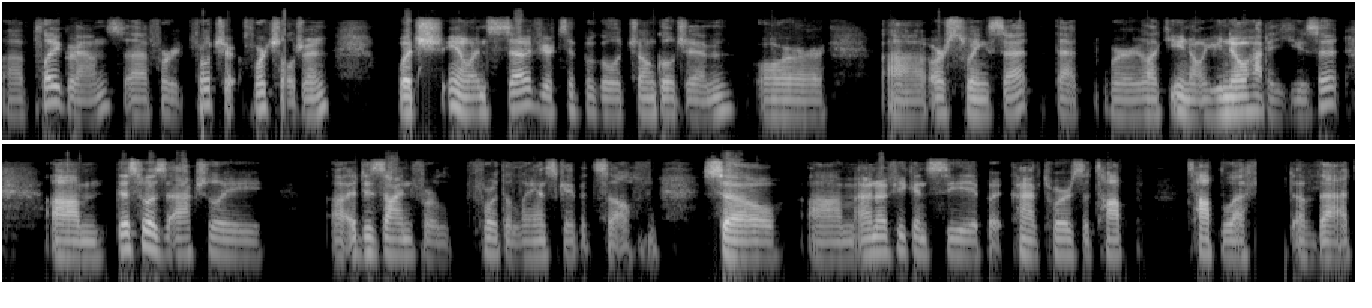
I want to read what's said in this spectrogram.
uh, playgrounds uh, for, for for children, which you know instead of your typical jungle gym or uh, or swing set that where like you know you know how to use it, um, this was actually uh, designed for for the landscape itself. So um, I don't know if you can see it, but kind of towards the top top left of that,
